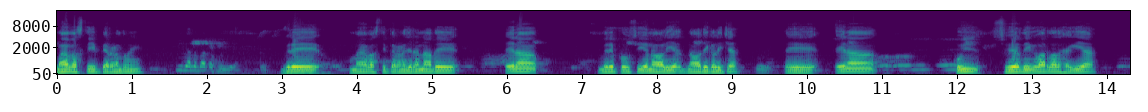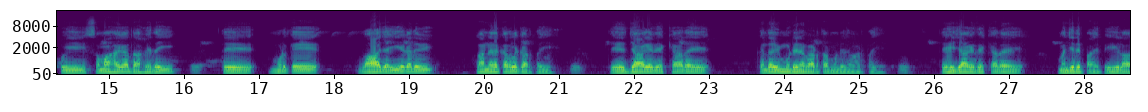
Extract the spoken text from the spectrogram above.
ਮੈਂ ਵਸਤੀ ਪਿਆਰਣਾ ਤੋਂ ਜੀ ਕੀ ਗੱਲਬਾਤ ਹੋਈ ਹੈ? ਵੀਰੇ ਮੈਂ ਵਸਤੀ ਪਿਆਰਣਾ ਜਿਹੜਾ ਨਾ ਦੇ ਇਹ ਨਾ ਮੇਰੇ ਪੜੋਸੀ ਆ ਨਾਲ ਹੀ ਆ, ਨਾਲ ਦੀ ਗਲੀ 'ਚ। ਹੂੰ। ਤੇ ਇਹ ਨਾ ਕੋਈ ਸਵੇਰ ਦੀ ਵਾਰਦਾਤ ਹੈਗੀ ਆ ਕੋਈ ਸਮਾਂ ਹੈਗਾ ਦਾਫੇ ਦਾ ਜੀ ਤੇ ਮੁੜ ਕੇ ਆਵਾਜ਼ ਆਈ ਹੈ ਕਹਿੰਦੇ ਵੀ ਫਲਾਣੇ ਦਾ ਕਤਲ ਕਰਤਾ ਜੀ। ਹੂੰ। ਤੇ ਜਾ ਕੇ ਵੇਖਿਆ ਤਾਂ ਇਹ ਕਹਿੰਦਾ ਵੀ ਮੁੰਡੇ ਨੇ ਵੜਤਾ ਮੁੰਡੇ ਨੇ ਵੜਤਾ ਜੀ। ਹੂੰ। ਤੇ ਅਸੀਂ ਜਾ ਕੇ ਵੇਖਿਆ ਤਾਂ ਇਹ ਮੰਜੇ ਦੇ ਪਾਏ ਪਈ ਸੀ ਲਾ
